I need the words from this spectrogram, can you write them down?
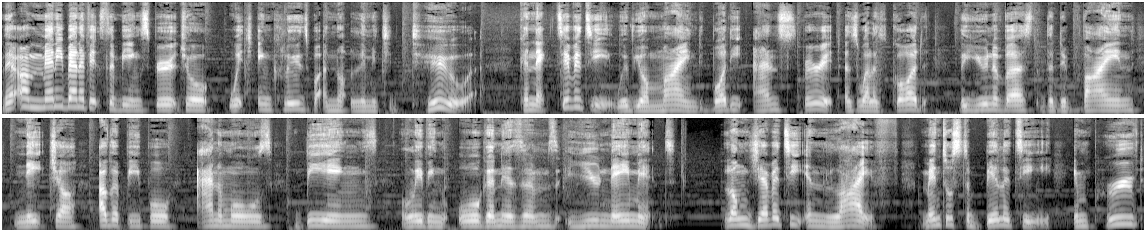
There are many benefits to being spiritual, which includes but are not limited to connectivity with your mind, body, and spirit, as well as God, the universe, the divine, nature, other people, animals, beings, living organisms, you name it longevity in life, mental stability, improved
